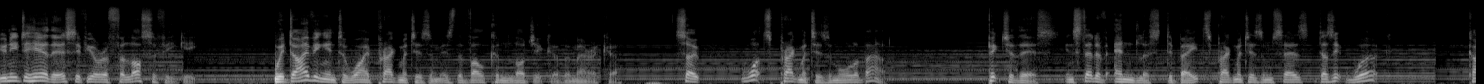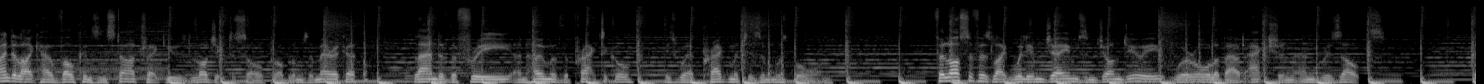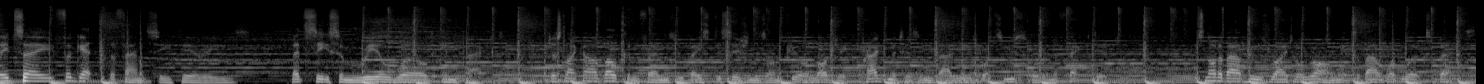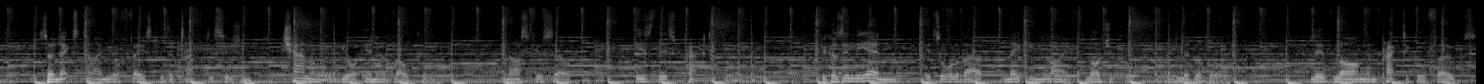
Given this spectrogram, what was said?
You need to hear this if you're a philosophy geek. We're diving into why pragmatism is the Vulcan logic of America. So, what's pragmatism all about? Picture this. Instead of endless debates, pragmatism says, does it work? Kinda like how Vulcans in Star Trek used logic to solve problems, America, land of the free and home of the practical, is where pragmatism was born. Philosophers like William James and John Dewey were all about action and results. They'd say, forget the fancy theories. Let's see some real-world impact. Just like our Vulcan friends who base decisions on pure logic, pragmatism values what's useful and effective. It's not about who's right or wrong, it's about what works best. So next time you're faced with a tough decision, channel your inner Vulcan and ask yourself, is this practical? Because in the end, it's all about making life logical and livable. Live long and practical, folks.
